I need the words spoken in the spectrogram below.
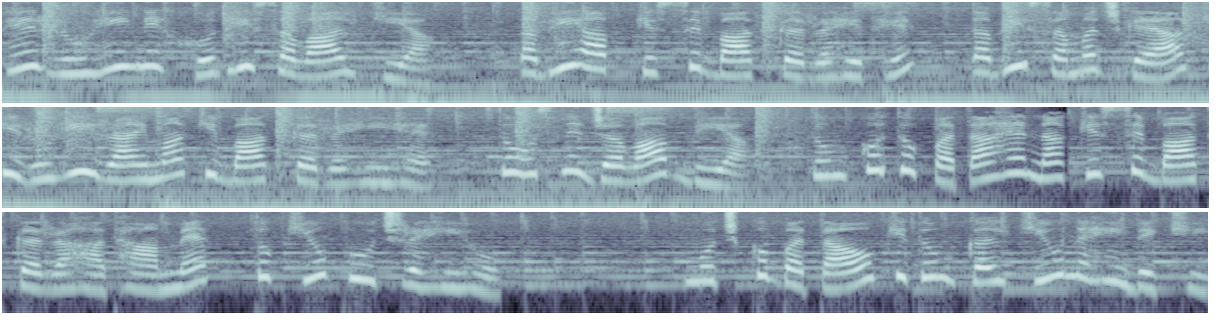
फिर रूही ने खुद ही सवाल किया, तभी आप किससे बात कर रहे थे? तभी समझ गया कि रूही राइमा की बात कर रही है। तो उसने जवाब दिया तुमको तो पता है ना किससे बात कर रहा था मैं तो क्यों पूछ रही हो? मुझको बताओ कि तुम कल क्यों नहीं दिखी?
